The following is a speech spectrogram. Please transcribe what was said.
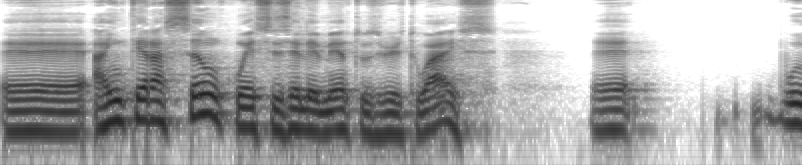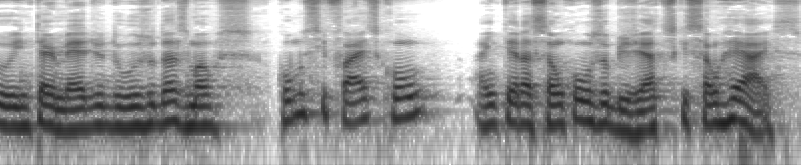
é, a interação com esses elementos virtuais é, por intermédio do uso das mãos, como se faz com a interação com os objetos que são reais.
